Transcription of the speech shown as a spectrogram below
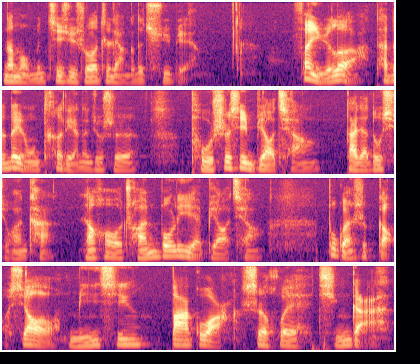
那么我们继续说这两个的区别。泛娱乐啊，它的内容特点呢就是普适性比较强，大家都喜欢看，然后传播力也比较强。不管是搞笑、明星、八卦、社会、情感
